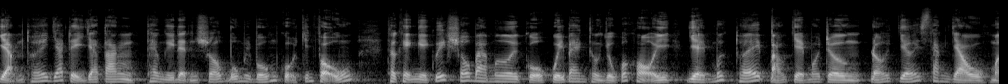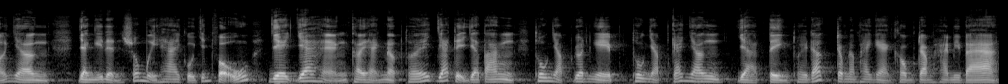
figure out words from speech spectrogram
giảm thuế giá trị gia tăng theo Nghị định số 44 của Chính phủ, thực hiện nghị quyết số 30 của Ủy ban Thường vụ Quốc hội về mức thuế bảo vệ môi trường đối với xăng dầu, mỡ nhờn và Nghị định số 12 của Chính phủ về gia hạn thời hạn nộp thuế giá trị gia tăng, thu nhập doanh nghiệp, thu nhập cá nhân và tiền thuê đất trong năm 2023.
